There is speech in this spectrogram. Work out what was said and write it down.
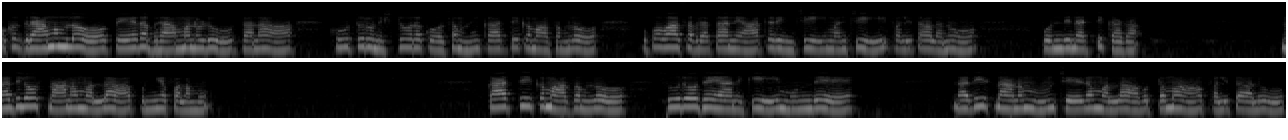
ఒక గ్రామంలో పేద బ్రాహ్మణుడు తన కూతురు నిష్ఠూర కోసం కార్తీక మాసంలో ఉపవాస వ్రతాన్ని ఆచరించి మంచి ఫలితాలను పొందినట్టి కథ. నదిలో స్నానం వల్ల పుణ్యఫలము. కార్తీక మాసంలో సూర్యోదయానికి ముందే నదీ స్నానం చేయడం వల్ల ఉత్తమ ఫలితాలు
